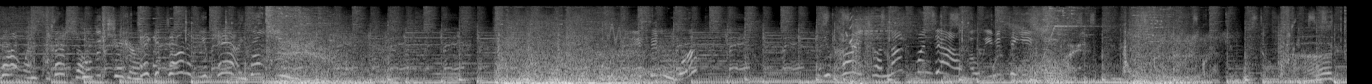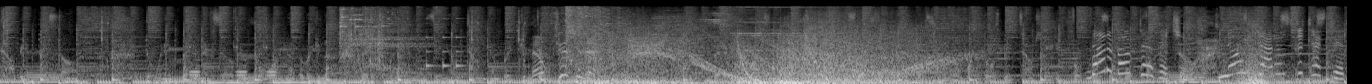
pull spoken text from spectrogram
That one's special. Pull the trigger. Take it down if you can. It didn't work? Yukari-chan knocked one down. I'll leave it to you. Copy It's over. No shadows detected.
